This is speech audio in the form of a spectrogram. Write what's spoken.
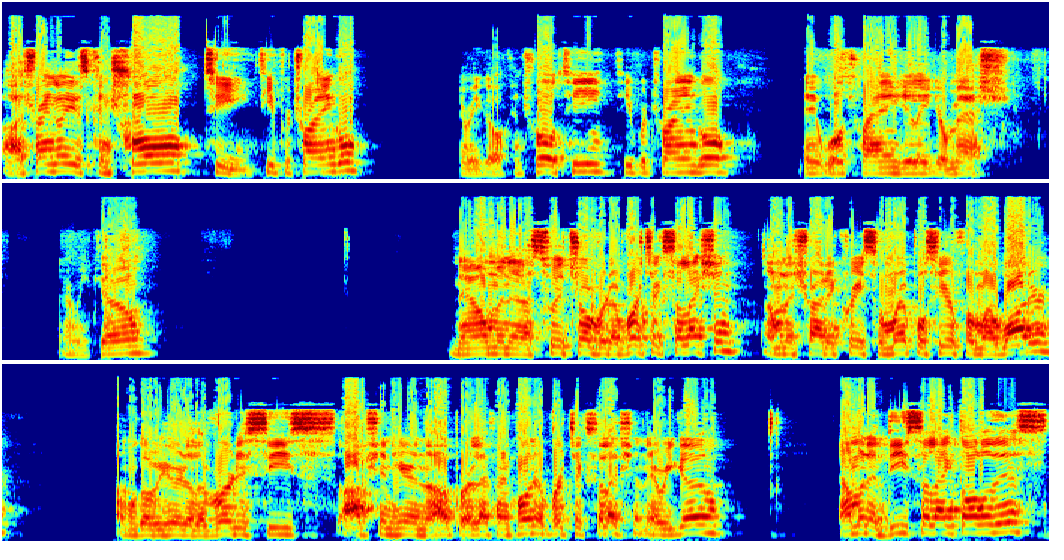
Uh, triangulate is Control T, T for triangle. There we go, Control T, T for triangle. It will triangulate your mesh. There we go. Now I'm going to switch over to vertex selection. I'm going to try to create some ripples here for my water. I'm going to go over here to the vertices option here in the upper left hand corner, vertex selection. There we go. I'm going to deselect all of this.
